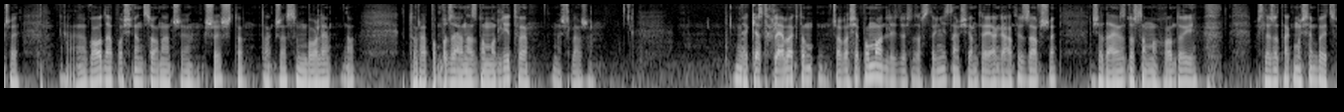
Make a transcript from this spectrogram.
czy e, woda poświęcona, czy krzyż, to także symbole, no, które pobudzają nas do modlitwy. Myślę, że jak jest chlebek, to trzeba się pomodlić za wstawiennictwem świętej Agaty, zawsze siadając do samochodu i myślę, że tak musi być.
